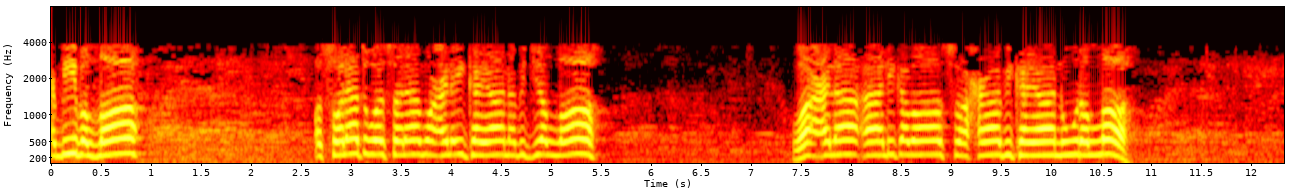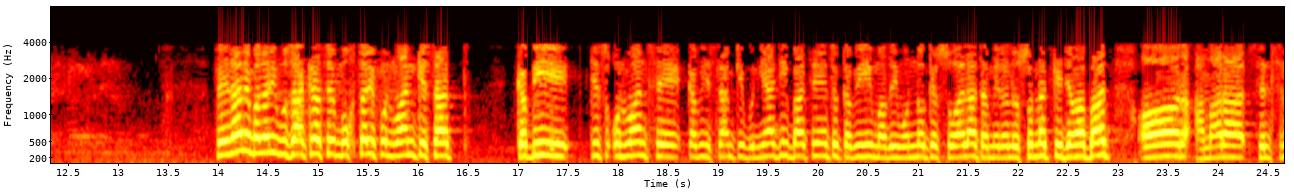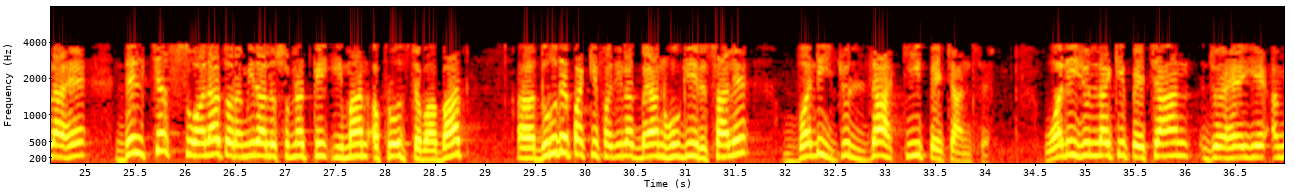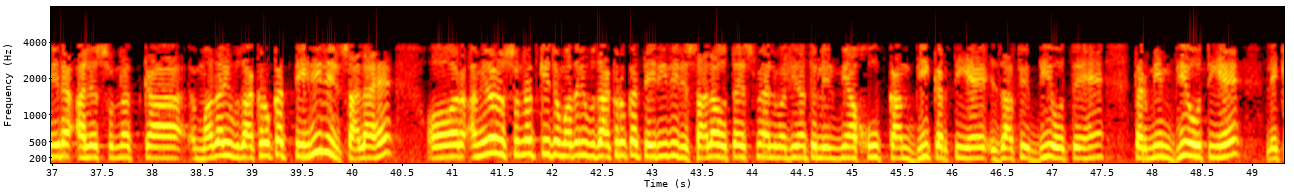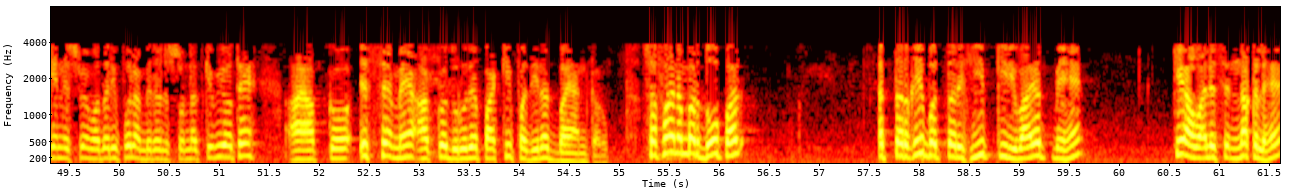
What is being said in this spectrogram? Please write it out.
حبیب اللہ. الصلاة والسلام علیکہ یا نبی اللہ. وعلا آلک وصحابک یا نور اللہ. فیضان مدنی مذاکرہ سے مختلف عنوان کے ساتھ کبھی کس عنوان سے کبھی اسلام کی بنیادی باتیں تو کبھی مدنی منوں کے سوالات، امیر السنت کے جوابات اور ہمارا سلسلہ ہے دلچسپ سوالات اور امیر السنت کے ایمان افروز جوابات۔ درود پاک کی فضیلت بیان ہوگی رسالے ولی اللہ کی پہچان سے۔ ولی اللہ کی پہچان جو ہے یہ امیر علیہ سنت کا مدنی مذاکروں کا تحریری رسالہ ہے اور امیر السنت کے جو مدنی مذاکروں کا تحریری رسالہ ہوتا ہے، اس میں المدینہ العلمیہ خوب کام بھی کرتی ہے، اضافے بھی ہوتے ہیں، ترمیم بھی ہوتی ہے، لیکن اس میں مدنی پھول امیر السنت کے بھی ہوتے ہیں۔ آپ کو، اس سے میں آپ کو درود پاک کی فضیلت بیان کروں۔ صفحہ نمبر دو پر ترغیب و ترغیب کی روایت میں ہے، کے حوالے سے نقل ہے۔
